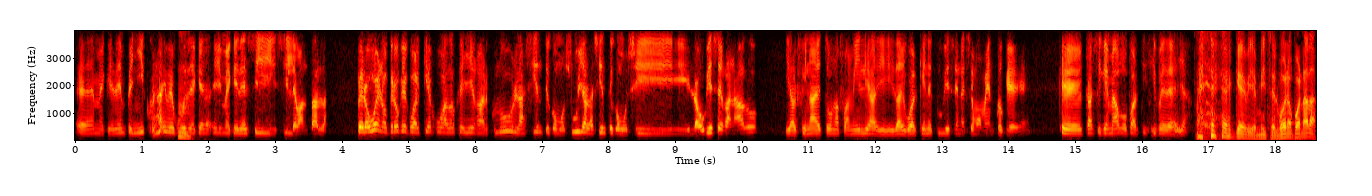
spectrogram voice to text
eh, me quedé en Peñíscola y me, pude mm. quedar, y me quedé sin, sin levantarla. Pero bueno, creo que cualquier jugador que llega al club la siente como suya, la siente como si la hubiese ganado y al final es toda una familia y da igual quién estuviese en ese momento que, que casi que me hago partícipe de ella. Qué bien, Michel. Bueno, pues nada,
